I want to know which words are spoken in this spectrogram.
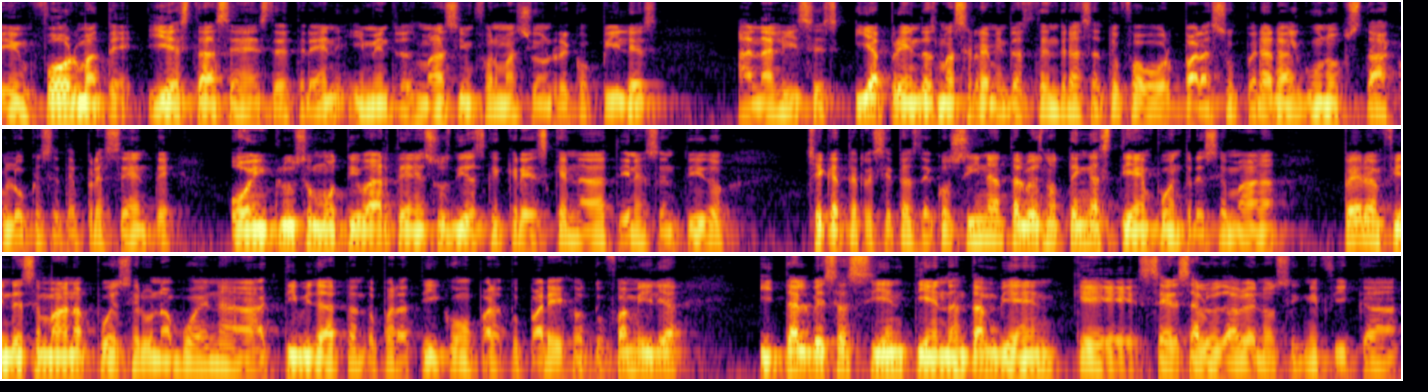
Infórmate y estás en este tren y mientras más información recopiles, analices y aprendas, más herramientas tendrás a tu favor para superar algún obstáculo que se te presente o incluso motivarte en esos días que crees que nada tiene sentido. Chécate recetas de cocina, tal vez no tengas tiempo entre semana, pero en fin de semana puede ser una buena actividad tanto para ti como para tu pareja o tu familia y tal vez así entiendan también que ser saludable no significa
